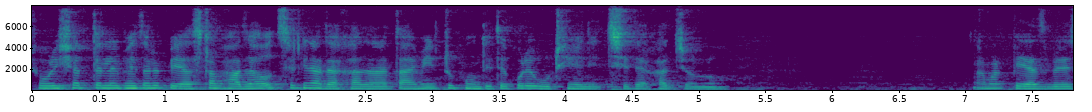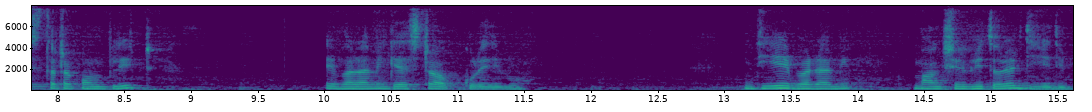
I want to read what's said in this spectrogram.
সরিষার তেলের ভেতরে পেঁয়াজটা ভাজা হচ্ছে কিনা দেখা যায় না। তাই আমি একটু খুন্তিতে করে উঠিয়ে নিচ্ছি দেখার জন্য। আমার পেঁয়াজ বেরেস্তাটা কমপ্লিট। এবার আমি গ্যাসটা অফ করে দিব। দিয়ে এবার আমি মাংসের ভিতরে দিয়ে দিব।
